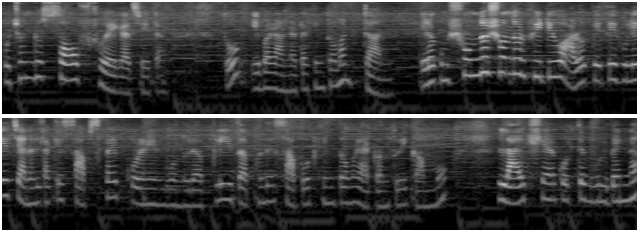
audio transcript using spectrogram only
প্রচণ্ড সফট হয়ে গেছে এটা। তো এবার রান্নাটা কিন্তু আমার ডান এরকম সুন্দর সুন্দর ভিডিও আরও পেতে হলে চ্যানেলটাকে সাবস্ক্রাইব করে নিন বন্ধুরা। প্লিজ আপনাদের সাপোর্ট কিন্তু আমার একান্তই কাম্য। লাইক শেয়ার করতে ভুলবেন না।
